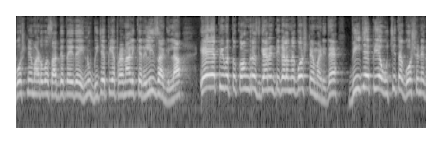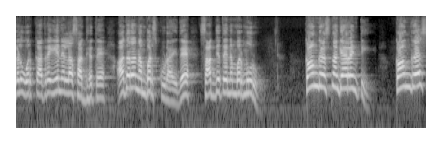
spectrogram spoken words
ಘೋಷಣೆ ಮಾಡುವ ಸಾಧ್ಯತೆ ಇದೆ. ಇನ್ನು ಬಿ ಜೆ ಪಿಯ ಪ್ರಣಾಳಿಕೆ ರಿಲೀಸ್ ಆಗಿಲ್ಲ. ಎ ಎ ಪಿ ಮತ್ತು ಕಾಂಗ್ರೆಸ್ ಗ್ಯಾರಂಟಿಗಳನ್ನು ಘೋಷಣೆ ಮಾಡಿದೆ. ಬಿಜೆಪಿಯ ಉಚಿತ ಘೋಷಣೆಗಳು ವರ್ಕ್ ಆದರೆ ಏನೆಲ್ಲ ಸಾಧ್ಯತೆ? ಅದರ ನಂಬರ್ಸ್ ಕೂಡ ಇದೆ. ಸಾಧ್ಯತೆ ನಂಬರ್ ಮೂರು. ಕಾಂಗ್ರೆಸ್ನ ಗ್ಯಾರಂಟಿ. ಕಾಂಗ್ರೆಸ್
